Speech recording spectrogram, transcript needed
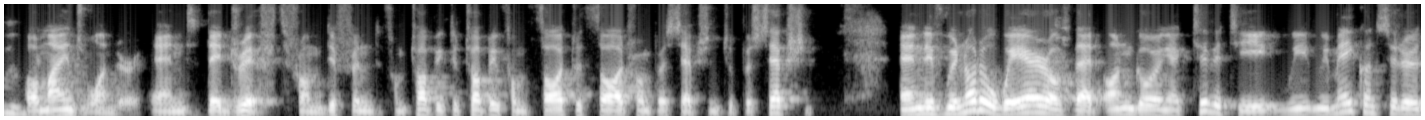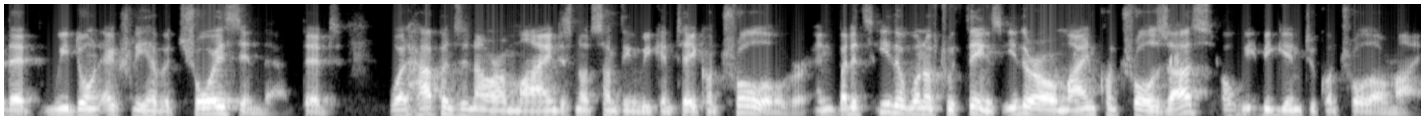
mm. our minds wander and they drift from different from topic to topic from thought to thought from perception to perception. And if we're not aware of that ongoing activity we, we may consider that we don't actually have a choice in that that what happens in our mind is not something we can take control over. And but it's either one of two things either our mind controls us or we begin to control our mind.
